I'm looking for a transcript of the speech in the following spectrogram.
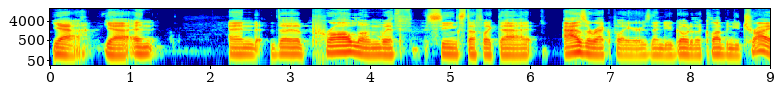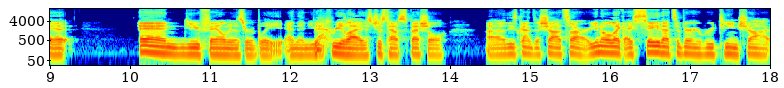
Yeah. Yeah. And and the problem with seeing stuff like that as a rec player is then you go to the club and you try it and you fail miserably. And then you yeah. realize just how special uh, these kinds of shots are. You know, like I say, that's a very routine shot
